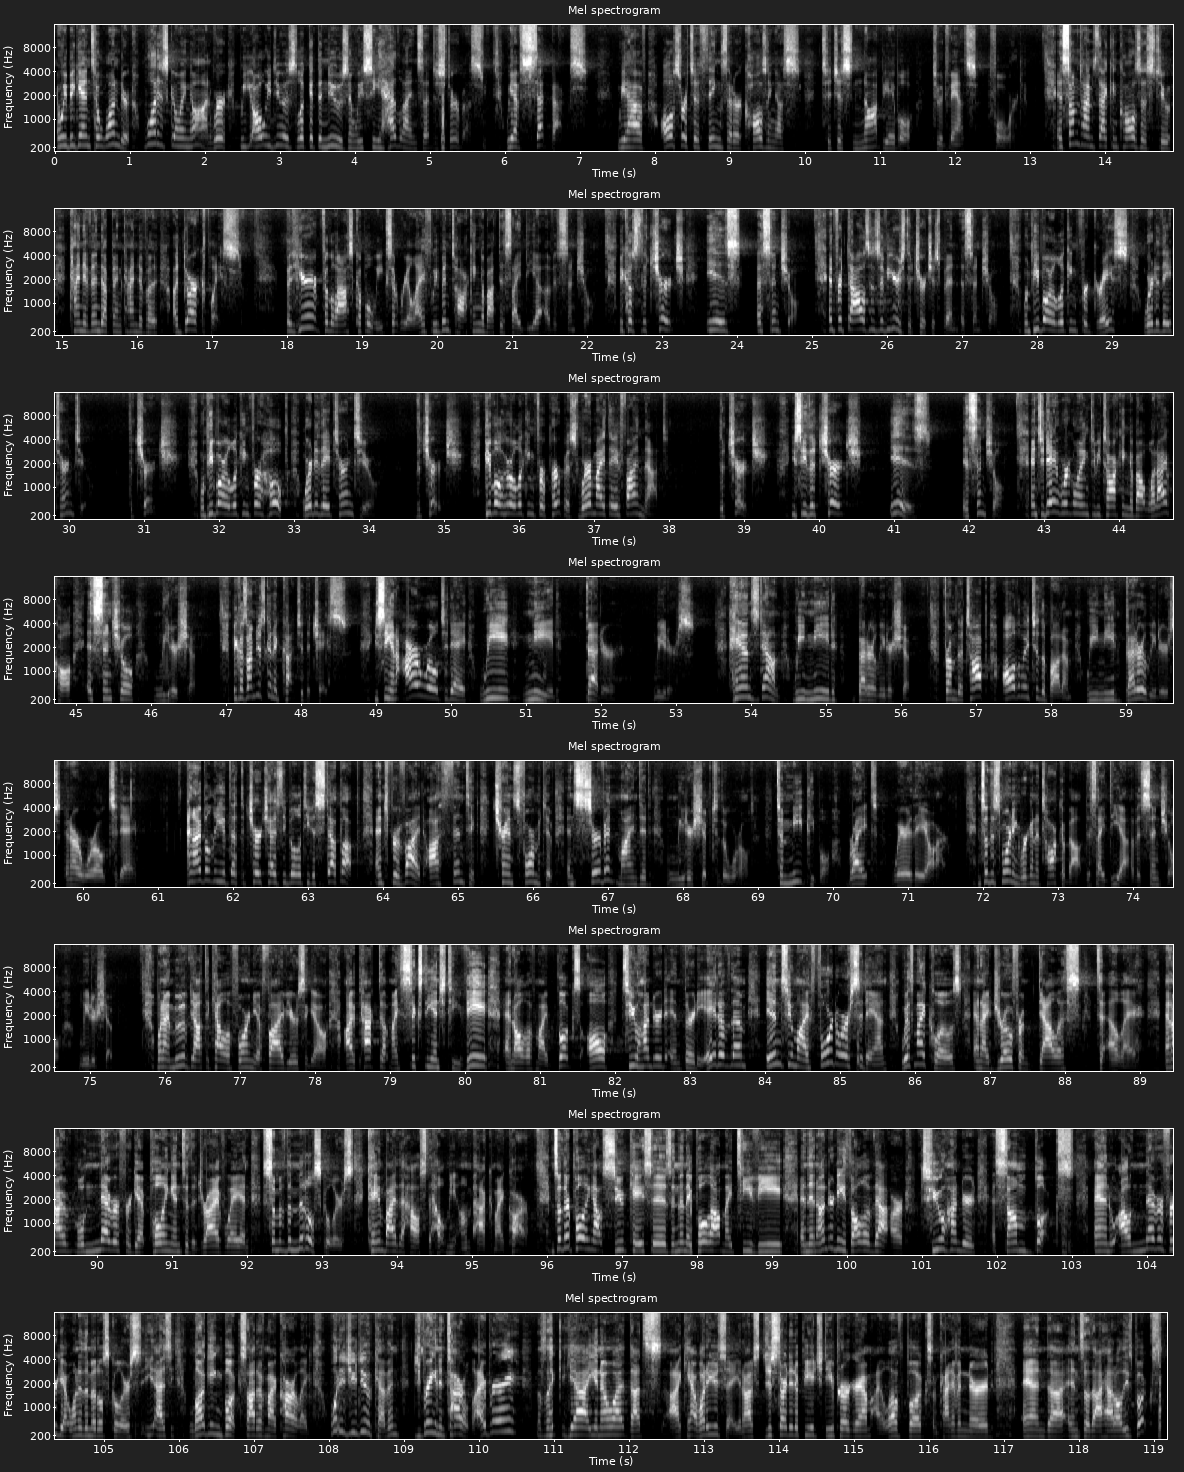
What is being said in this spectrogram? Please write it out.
And we begin to wonder, what is going on? Where we all we do is look at the news and we see headlines that disturb us. We have setbacks. We have all sorts of things that are causing us to just not be able to advance forward. And sometimes that can cause us to kind of end up in kind of a, a dark place. But here, for the last couple weeks at Real Life, we've been talking about this idea of essential because the church is essential. And for thousands of years, the church has been essential. When people are looking for grace, where do they turn to? The church. When people are looking for hope, where do they turn to? The church. People who are looking for purpose, where might they find that? The church. You see, the church is essential. And today we're going to be talking about what I call essential leadership. Because I'm just going to cut to the chase. You see, in our world today, we need better leaders. Hands down, we need better leadership. From the top all the way to the bottom, we need better leaders in our world today. And I believe that the church has the ability to step up and to provide authentic, transformative, and servant minded leadership to the world, to meet people right where they are. And so this morning, we're going to talk about this idea of essential leadership. When I moved out to California five years ago, I packed up my 60 inch TV and all of my books, all 238 of them, into my four door sedan with my clothes, and I drove from Dallas to LA. And I will never forget pulling into the driveway, and some of the middle schoolers came by the house to help me unpack my car. And so they're pulling out suitcases, and then they pull out my TV, and then underneath all of that are 200 some books. And I'll never forget one of the middle schoolers as lugging books out of my car, like, What did you do, Kevin? Did you bring an entire library? I was like, Yeah, you know what? That's, I can't, what do you say? You know, I've just started a PhD program. I love books. I'm kind of a nerd. And, uh, and so I had all these books.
